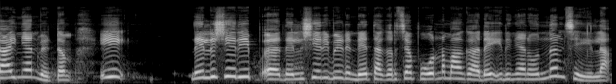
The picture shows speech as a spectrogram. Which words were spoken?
കൈ ഞാൻ വെട്ടും. ഈ നെല്ലിശ്ശേരി നെല്ലിശ്ശേരി വീടിന്റെ തകർച്ച പൂർണമാകാതെ ഇത് ഞാൻ ഒന്നും ചെയ്യില്ല.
